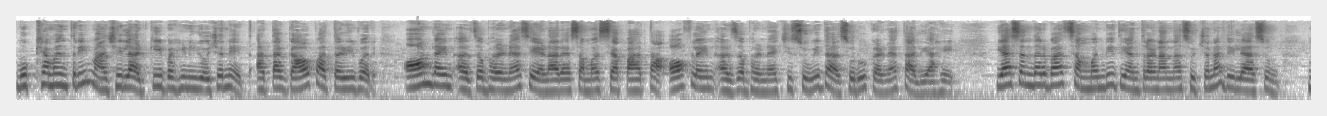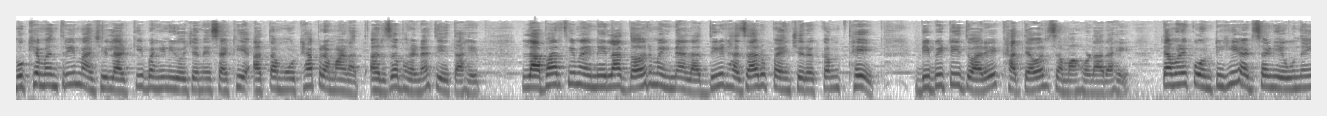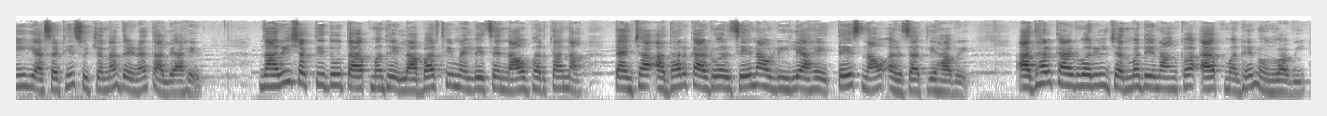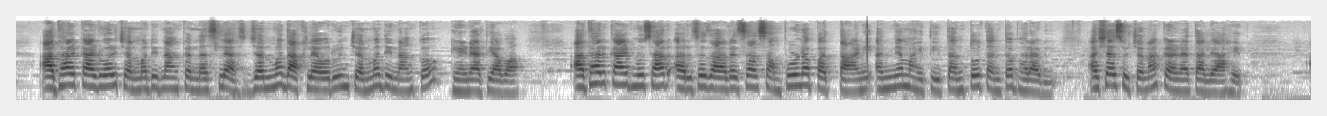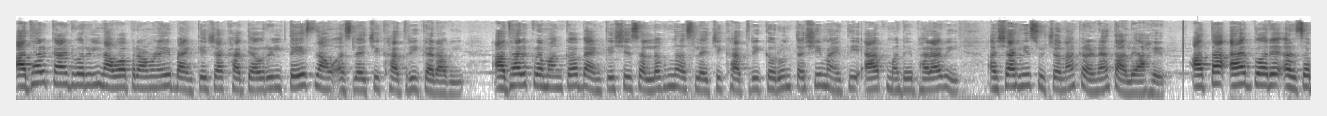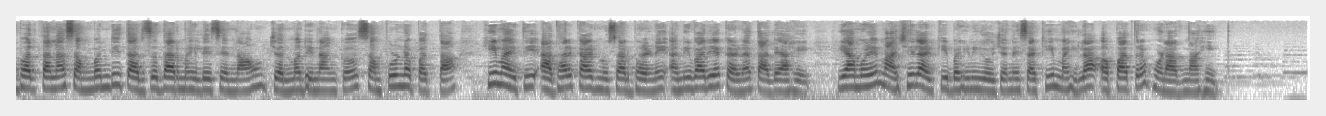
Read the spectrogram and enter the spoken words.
मुख्यमंत्री माझी लाडकी बहीण योजनेत आता गाव पातळीवर ऑनलाईन अर्ज भरण्यास येणाऱ्या समस्या पाहता ऑफलाईन अर्ज भरण्याची सुविधा सुरू करण्यात आली आहे. या संदर्भात संबंधित यंत्रणांना सूचना दिल्या असून मुख्यमंत्री माझी लाडकी बहीण योजनेसाठी आता मोठ्या प्रमाणात अर्ज भरण्यात येत आहेत. लाभार्थी महिनेला दर महिन्याला दीड हजार रुपयांची रक्कम थेट डीबीटीद्वारे खात्यावर जमा होणार आहे. त्यामुळे कोणतीही अडचण येऊ नये यासाठी सूचना देण्यात आल्या आहेत. नारी शक्तिदूत ॲपमध्ये लाभार्थी महिलेचे नाव भरताना त्यांच्या आधार कार्डवर जे नाव लिहिले आहे तेच नाव अर्जात लिहावे. आधार कार्डवरील जन्मदिनांक ॲपमध्ये नोंदवावी. आधार कार्डवर जन्मदिनांक नसल्यास जन्म दाखल्यावरून जन्मदिनांक घेण्यात यावा. आधार कार्डनुसार अर्जदाराचा संपूर्ण पत्ता आणि अन्य माहिती तंतोतंत भरावी अशा सूचना करण्यात आल्या आहेत. आधार कार्डवरील नावाप्रमाणे बँकेच्या खात्यावरील तेच नाव असल्याची खात्री करावी. आधार क्रमांक बँकेशी संलग्न असल्याची खात्री करून तशी माहिती ॲपमध्ये भरावी अशाही सूचना करण्यात आल्या आहेत. आता ॲपद्वारे अर्ज भरताना संबंधित अर्जदार महिलेचे नाव जन्मदिनांक संपूर्ण पत्ता ही माहिती आधार कार्डनुसार भरणे अनिवार्य करण्यात आले आहे. यामुळे माझी लाडकी बहीण योजनेसाठी महिला अपात्र होणार नाहीत.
